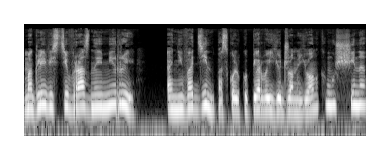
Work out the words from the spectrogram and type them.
могли вести в разные миры, а не в один, поскольку первый Юджон Йонг, мужчина,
